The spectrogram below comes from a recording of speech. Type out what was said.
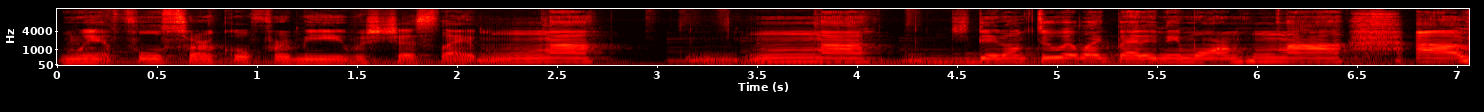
went full circle for me. Was just like, they don't do it like that anymore. Um, and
